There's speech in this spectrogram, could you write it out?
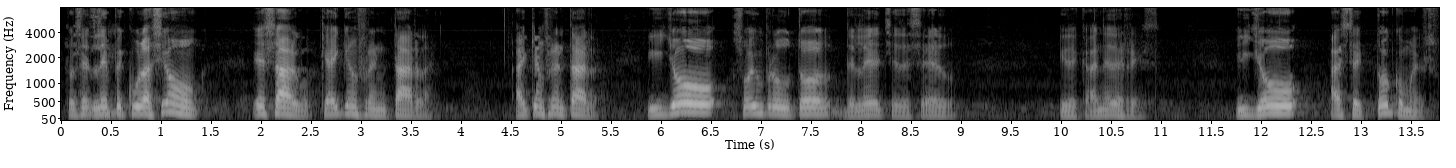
Entonces, la especulación es algo que hay que enfrentarla. Hay que enfrentarla. Y yo soy un productor de leche, de cerdo y de carne de res. Y yo, al sector comercio,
